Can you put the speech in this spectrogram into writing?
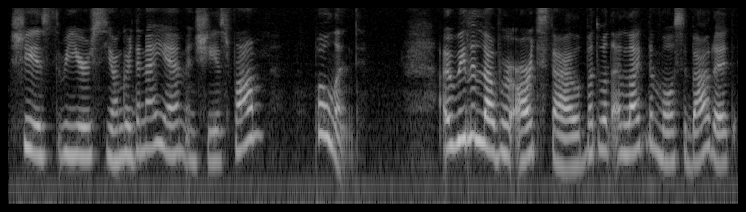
she is three years younger than I am and she is from Poland. I really love her art style, but what I like the most about it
